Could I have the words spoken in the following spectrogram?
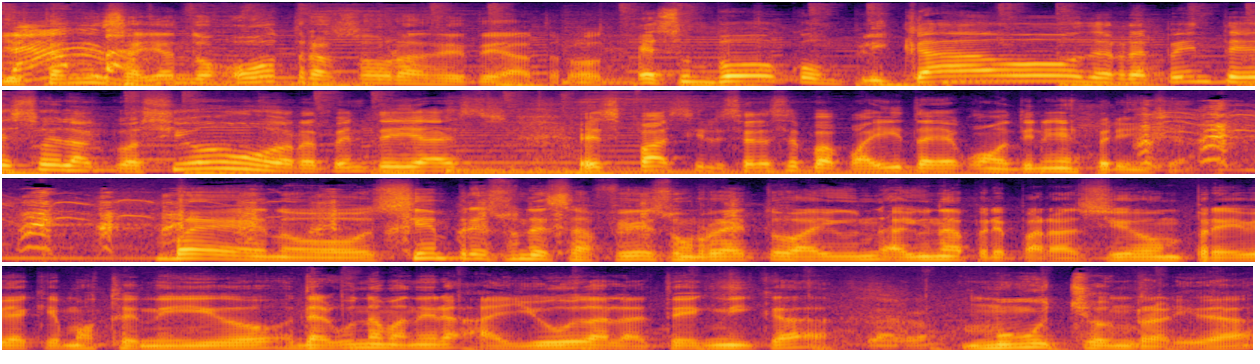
y están ensayando otras obras de teatro. ¿Es un poco complicado de repente eso de la actuación o de repente ya es, es fácil ser ese papayita ya cuando tienen experiencia? Bueno, siempre es un desafío, es un reto, hay, un- hay una preparación previa que hemos tenido, de alguna manera ayuda a la técnica, mucho en realidad,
